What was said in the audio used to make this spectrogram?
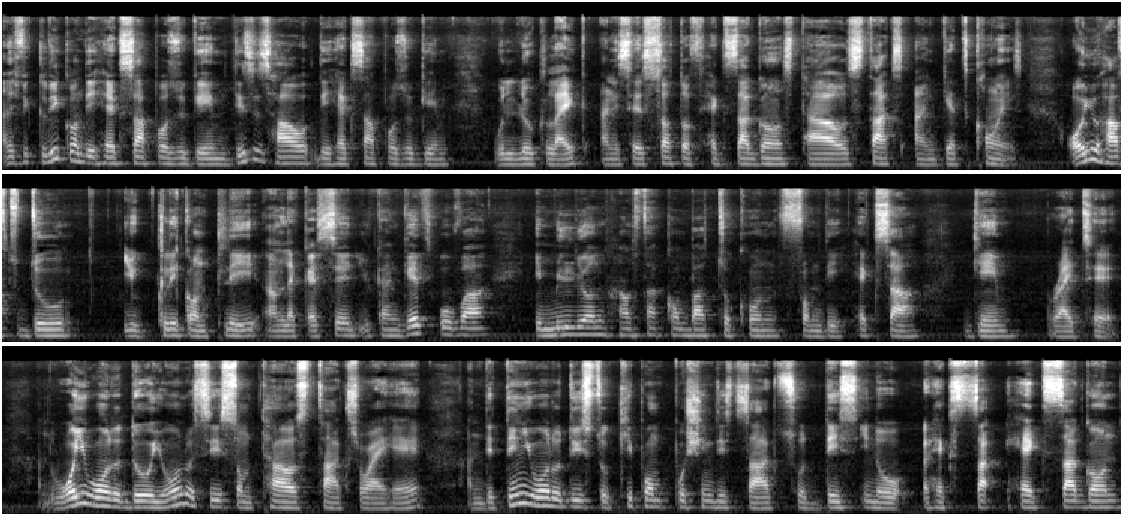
And if you click on the hexa puzzle game this is how the hexa puzzle game will look like. And it says sort of hexagon style stacks and get coins. All you have to do you click on play. And like i said you can get over a million hamster kombat token from the hexa game right here. And what you want to do you want to see some tile stacks right here. And the thing you want to do is to keep on pushing this tag to this you know hexa hexagon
